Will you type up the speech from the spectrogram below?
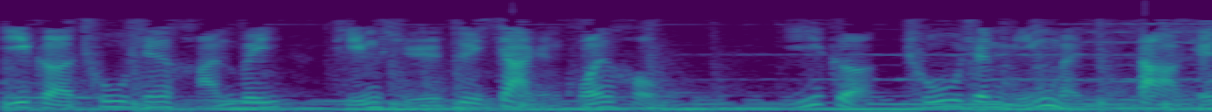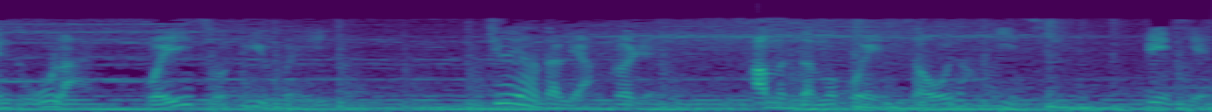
一个出身寒微、平时对下人宽厚；一个出身名门、大权独揽、为所欲为。这样的两个人，他们怎么会走到一起，并且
